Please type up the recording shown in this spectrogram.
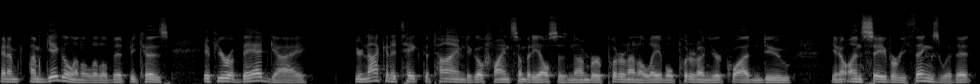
And I'm, I'm giggling a little bit because if you're a bad guy, you're not going to take the time to go find somebody else's number, put it on a label, put it on your quad, and do you know unsavory things with it.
